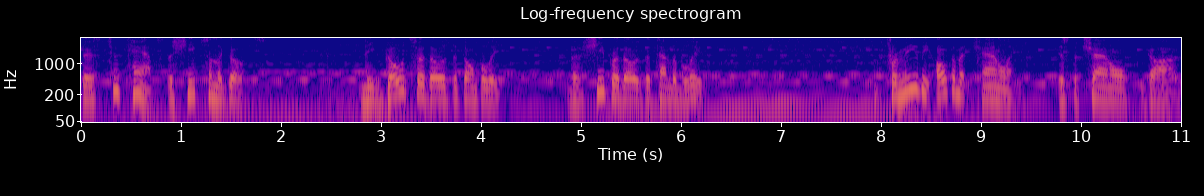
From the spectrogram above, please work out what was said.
there's two camps, the sheeps and the goats. The goats are those that don't believe. The sheep are those that tend to believe. For me, the ultimate channeling is to channel God,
